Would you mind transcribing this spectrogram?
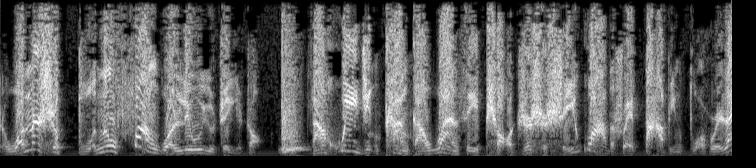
了，我们是不能放过刘玉这一招。咱回京看看万岁飘旨是谁挂的帅，大兵夺回来。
